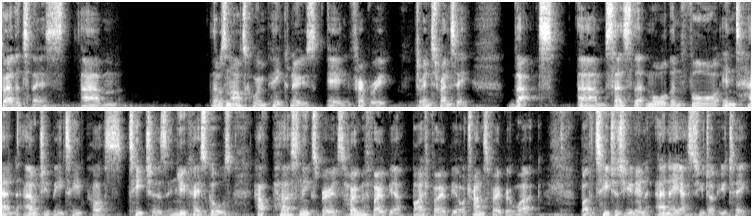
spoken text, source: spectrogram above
Further to this, um, there was an article in Pink News in February 2020 that um, says that more than four in 10 LGBT plus teachers in UK schools have personally experienced homophobia, biphobia, or transphobia at work by the teachers union NASUWT.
